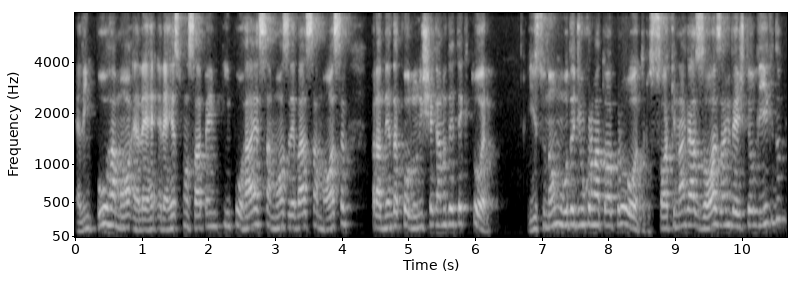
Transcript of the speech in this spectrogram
ela empurra, ela é, ela é responsável por empurrar essa amostra, levar essa amostra para dentro da coluna e chegar no detector. Isso não muda de um cromatógrafo para o outro, só que na gasosa, ao invés de ter o líquido,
